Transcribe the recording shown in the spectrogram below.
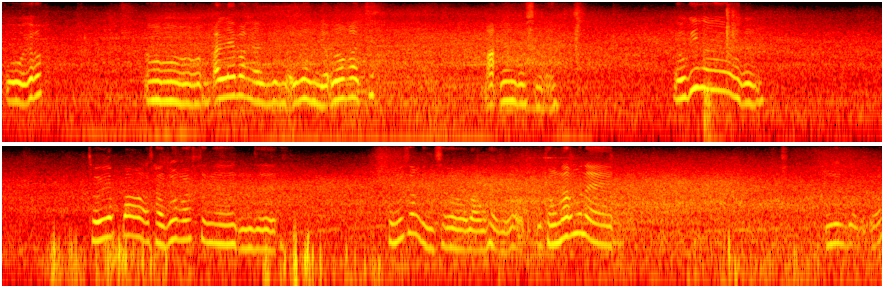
있고요. 어 빨래방이라든지 뭐 이런 여러 가지 많은 곳이네요. 여기는 저희 아빠가 자주 가시는 이제 동물상 근처라고 되나? 그 경남문에 있는 데고요.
